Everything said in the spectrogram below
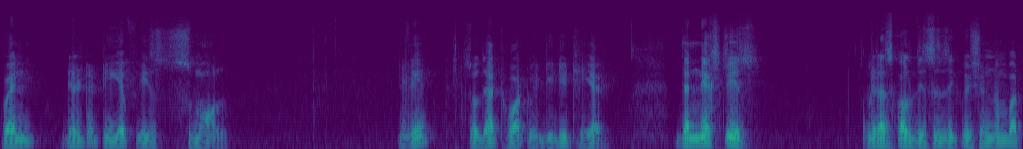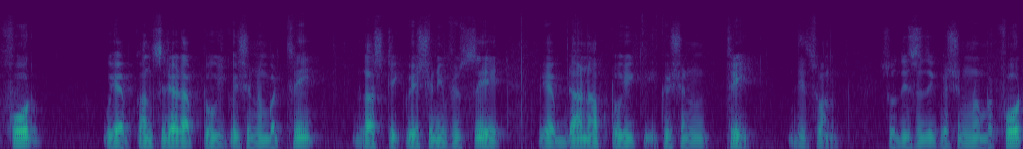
when delta T f is small. Okay. So, that what we did it here. The next is let us call this is equation number 4. We have considered up to equation number 3. Last equation if you say we have done up to equation 3 this one. So, this is equation number 4.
